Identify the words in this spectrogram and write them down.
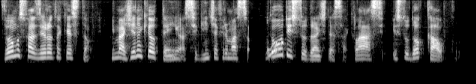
Vamos fazer outra questão. Imagina que eu tenho a seguinte afirmação: todo estudante dessa classe estudou cálculo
